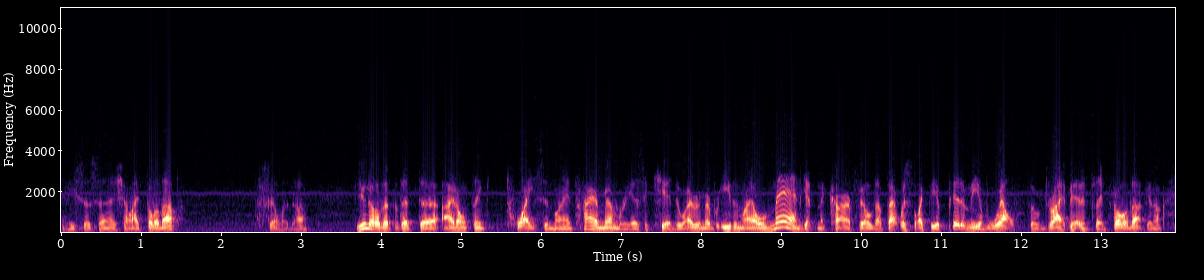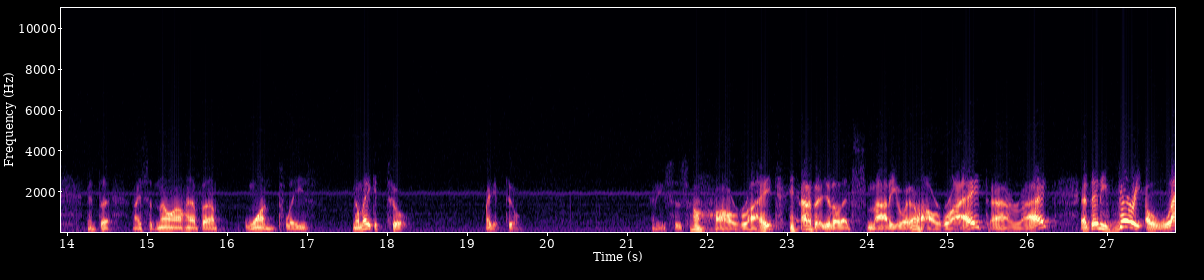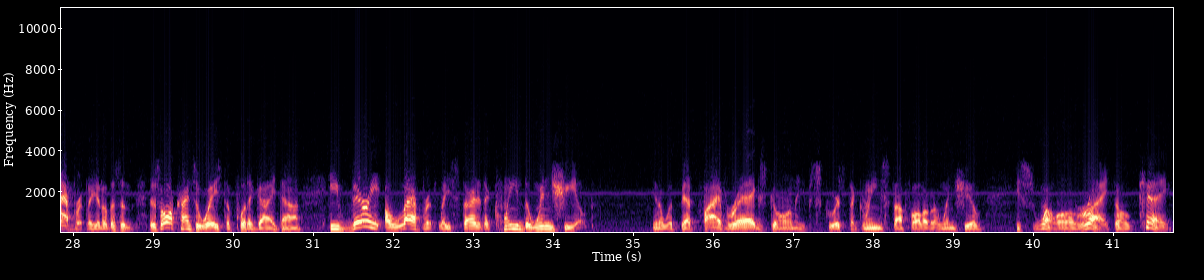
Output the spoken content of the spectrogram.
and he says, uh, shall I fill it up? Fill it up. You know that, that uh, I don't think twice in my entire memory as a kid do I remember even my old man getting the car filled up. That was like the epitome of wealth to drive in and say, fill it up, you know. And uh, I said, no, I'll have uh, one, please. No, make it two. Make it two. And he says, oh, all right. you know, that snotty way. All right, all right. And then he very elaborately, you know, there's, a, there's all kinds of ways to put a guy down. He very elaborately started to clean the windshield you know, with that five rags going. He squirts the green stuff all over the windshield. He says, well, all right, okay.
